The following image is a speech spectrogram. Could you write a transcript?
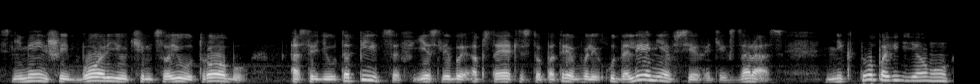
с не меньшей болью, чем свою утробу, а среди утопийцев, если бы обстоятельства потребовали удаления всех этих зараз, никто, по-видимому,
